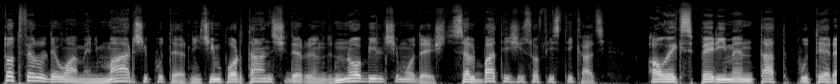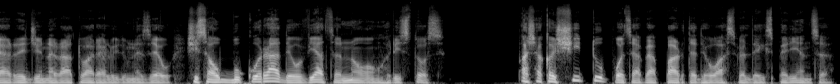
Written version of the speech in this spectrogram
Tot felul de oameni, mari și puternici, importanți și de rând, nobili și modești, sălbatici și sofisticați, au experimentat puterea regeneratoare a lui Dumnezeu și s-au bucurat de o viață nouă în Hristos. Așa că și tu poți avea parte de o astfel de experiență.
